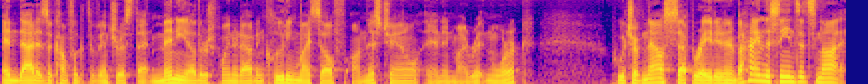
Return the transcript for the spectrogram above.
and that is a conflict of interest that many others pointed out, including myself on this channel and in my written work which have now separated. And behind the scenes, it's not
